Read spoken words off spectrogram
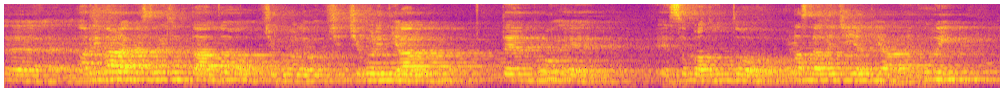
Eh, arrivare a questo risultato ci vuole, ci, ci vuole dialogo, tempo e, e soprattutto una strategia chiara in cui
